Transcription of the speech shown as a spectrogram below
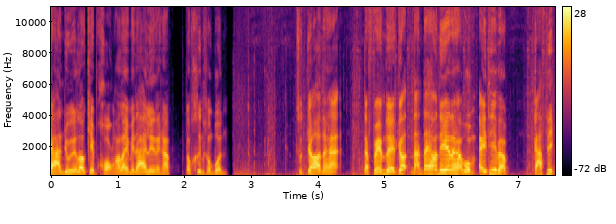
ยานอยู่แล้วเราเก็บของอะไรไม่ได้เลยนะครับ ต้องขึ้นข้างบน สุดยอดนะฮะ แต่เฟรมเรทก็ดันได้เท่านี้นะครับผมไอที่แบบกราฟิก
